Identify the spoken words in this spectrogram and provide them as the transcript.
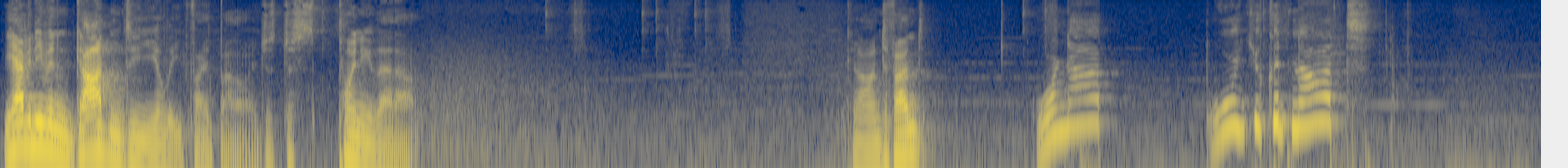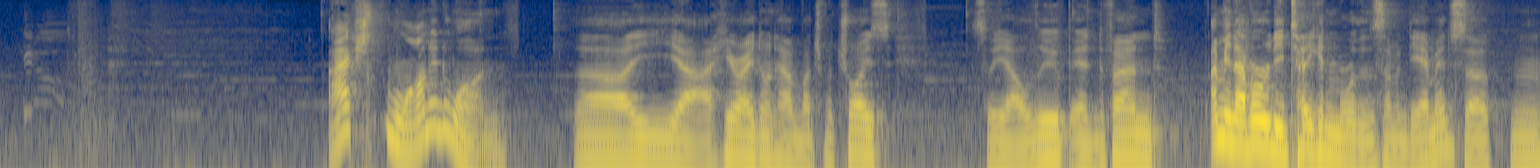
You haven't even gotten to the elite fight, by the way. Just, just pointing that out. Come on, defend. Or not. Or you could not. I actually wanted one. Uh, yeah, here I don't have much of a choice. So yeah, loop and defend. I mean, I've already taken more than 7 damage, so... Hmm.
